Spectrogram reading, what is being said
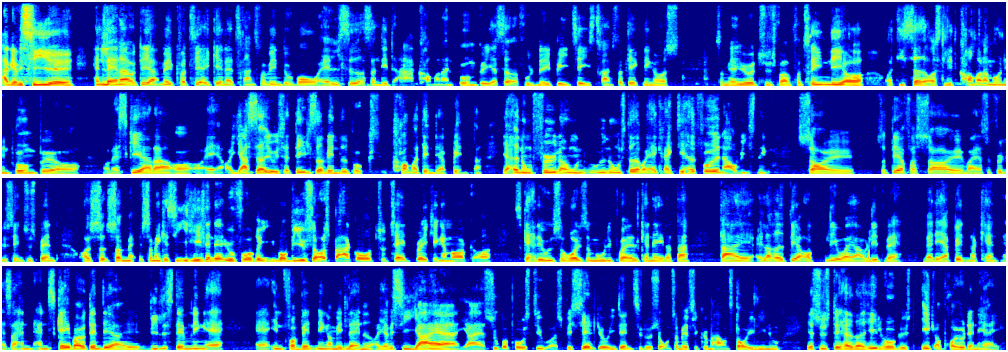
Ej, jeg vil sige, øh, han lander jo der med et kvarter igen af et transfervindue, hvor alle sidder sådan lidt, ah, kommer der en bombe? Jeg sad og fulgte med i BT's transferdækning også, som jeg i øvrigt synes var fortrinlig, og, og de sad også lidt, kommer der mod en bombe, og, og hvad sker der? Og, og, og jeg sad jo i særdeleshed og ventede på, kommer den der Bentner? Jeg havde nogle føler ude nogle steder, hvor jeg ikke rigtig havde fået en afvisning, så, øh, så derfor så øh, var jeg selvfølgelig sindssygt spændt. Og så, så, man, så man kan sige, i hele den der eufori, hvor vi jo så også bare går totalt breaking amok og skal have det ud så hurtigt som muligt på alle kanaler, der, der øh, allerede der oplever jeg jo lidt, hvad, hvad det er, Bentner kan. Altså han, han skaber jo den der øh, vilde stemning af, af en forventning om et eller andet. Og jeg vil sige, jeg er, jeg er super positiv, og specielt jo i den situation, som FC København står i lige nu. Jeg synes, det havde været helt håbløst ikke at prøve den her af.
